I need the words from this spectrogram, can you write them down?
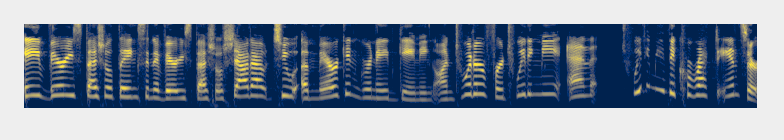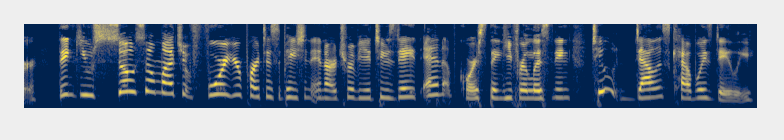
A very special thanks and a very special shout out to American Grenade Gaming on Twitter for tweeting me and tweeting me the correct answer. Thank you so, so much for your participation in our Trivia Tuesday. And of course, thank you for listening to Dallas Cowboys Daily.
